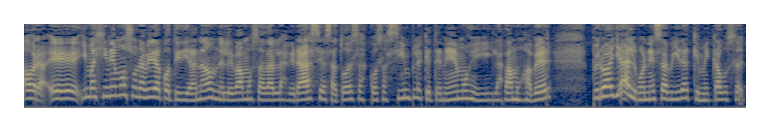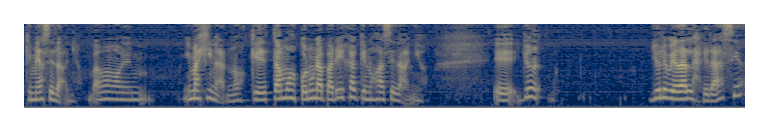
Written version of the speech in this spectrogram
Ahora, eh, imaginemos una vida cotidiana donde le vamos a dar las gracias a todas esas cosas simples que tenemos y las vamos a ver, pero hay algo en esa vida que me causa, que me hace daño. Vamos imaginarnos que estamos con una pareja que nos hace daño. Eh, yo, yo le voy a dar las gracias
